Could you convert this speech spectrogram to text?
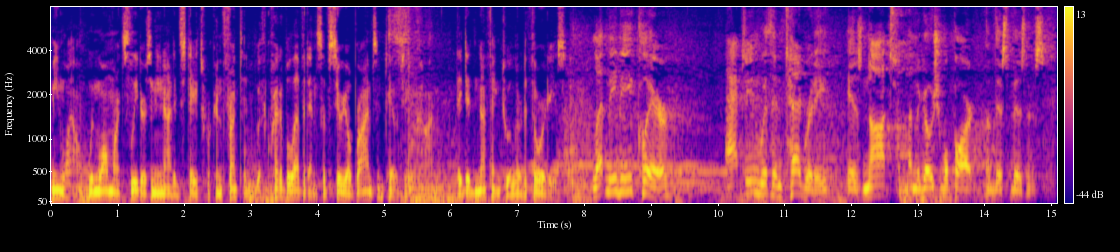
Meanwhile, when Walmart's leaders in the United States were confronted with credible evidence of serial bribes in Teotihuacan, they did nothing to alert authorities. Let me be clear acting with integrity is not a negotiable part of this business.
